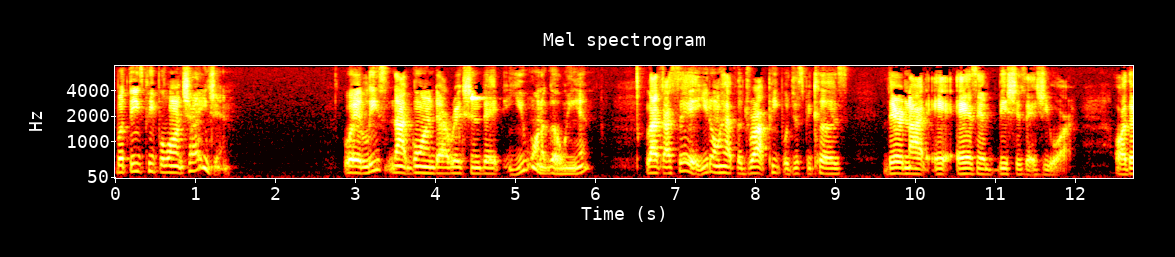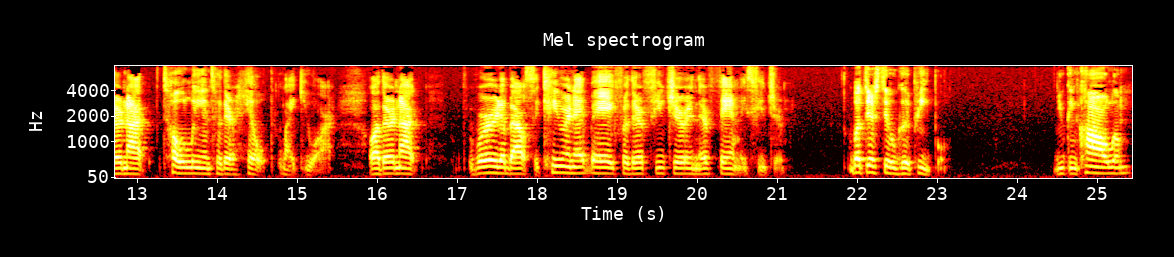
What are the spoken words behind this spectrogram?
But these people aren't changing. Well, at least not going direction that you want to go in. Like I said, you don't have to drop people just because they're not a- as ambitious as you are, or they're not totally into their health like you are, or they're not worried about securing that bag for their future and their family's future. But they're still good people. You can call them,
